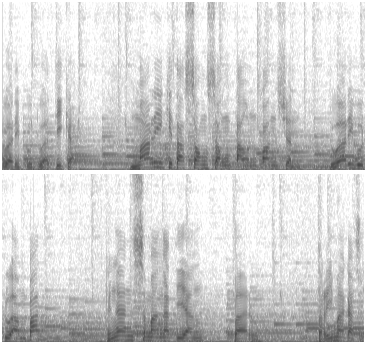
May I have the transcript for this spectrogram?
2023. Mari kita song-song tahun Conscience 2024 dengan semangat yang baru. Terima kasih.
